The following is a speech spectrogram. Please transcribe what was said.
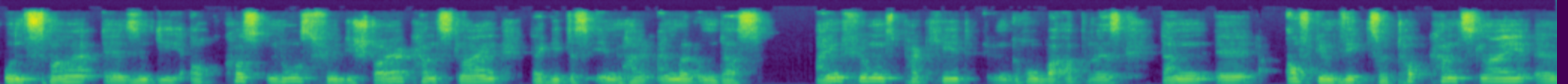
Und zwar äh, sind die auch kostenlos für die Steuerkanzleien. Da geht es eben halt einmal um das Einführungspaket, ein grober Abriss, dann äh, auf dem Weg zur Top-Kanzlei, äh,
